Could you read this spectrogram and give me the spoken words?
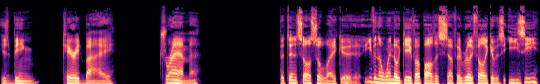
is being carried by Trem. But then it's also like, uh, even though Wendell gave up all this stuff, I really felt like it was easy.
